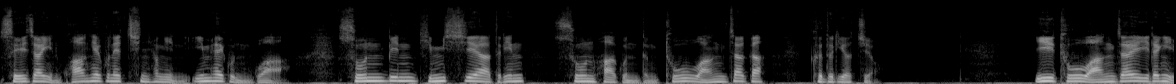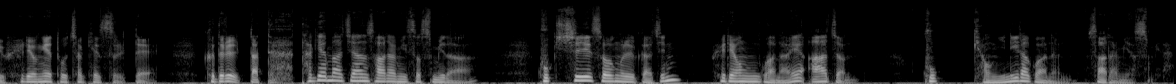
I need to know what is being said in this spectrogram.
세자인 광해군의 친형인 임해군과 순빈 김씨의 아들인 순화군 등 두 왕자가 그들이었지요. 이 두 왕자의 일행이 회령에 도착했을 때 그들을 따뜻하게 맞이한 사람이 있었습니다. 국시성을 가진 회령 관아의 아전 국경인이라고 하는 사람이었습니다.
